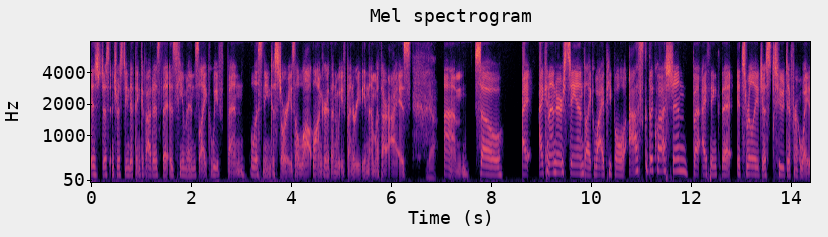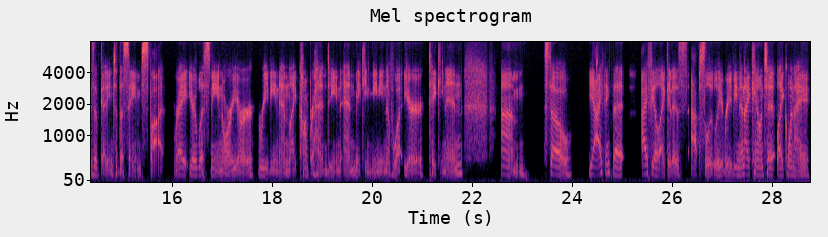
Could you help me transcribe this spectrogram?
is just interesting to think about is that as humans, like we've been listening to stories a lot longer than we've been reading them with our eyes. Yeah. Um so I, I can understand like why people ask the question, but I think that it's really just two different ways of getting to the same spot, right? You're listening or you're reading and like comprehending and making meaning of what you're taking in. Um, so yeah, I think that I feel like it is absolutely reading and I count it like when I,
